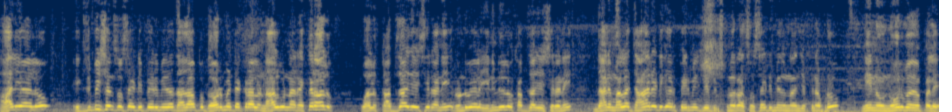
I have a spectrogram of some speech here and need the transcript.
హాలియాలో ఎగ్జిబిషన్ సొసైటీ పేరు మీద దాదాపు గవర్నమెంట్ ఎకరాలు నాలుగున్నర ఎకరాలు వాళ్ళు కబ్జా చేసిరని రెండు వేల ఎనిమిదిలో కబ్జా చేసిరని దాని మళ్ళీ జానారెడ్డి గారి పేరు మీద చేపించుకున్నారు ఆ సొసైటీ మీద ఉందని చెప్పినప్పుడు నేను నోలు చెప్పలే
